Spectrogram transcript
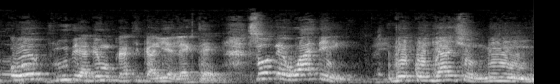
or through their democratically elected. So the wording, the conjunction may.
